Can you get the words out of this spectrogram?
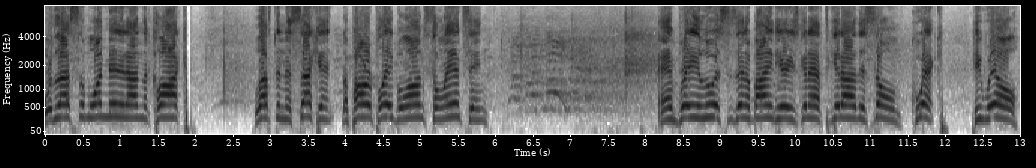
With less than one minute on the clock left in the second, the power play belongs to Lansing. And Brady Lewis is in a bind here. He's going to have to get out of this zone quick. He will.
